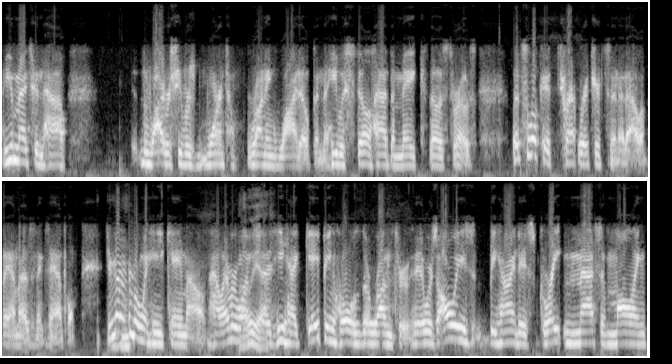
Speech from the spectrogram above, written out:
you mentioned how the wide receivers weren't running wide open. He was still had to make those throws. Let's look at Trent Richardson at Alabama as an example. Do you mm-hmm. remember when he came out? How everyone oh, yeah. said he had gaping holes to run through. There was always behind this great, massive, mauling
